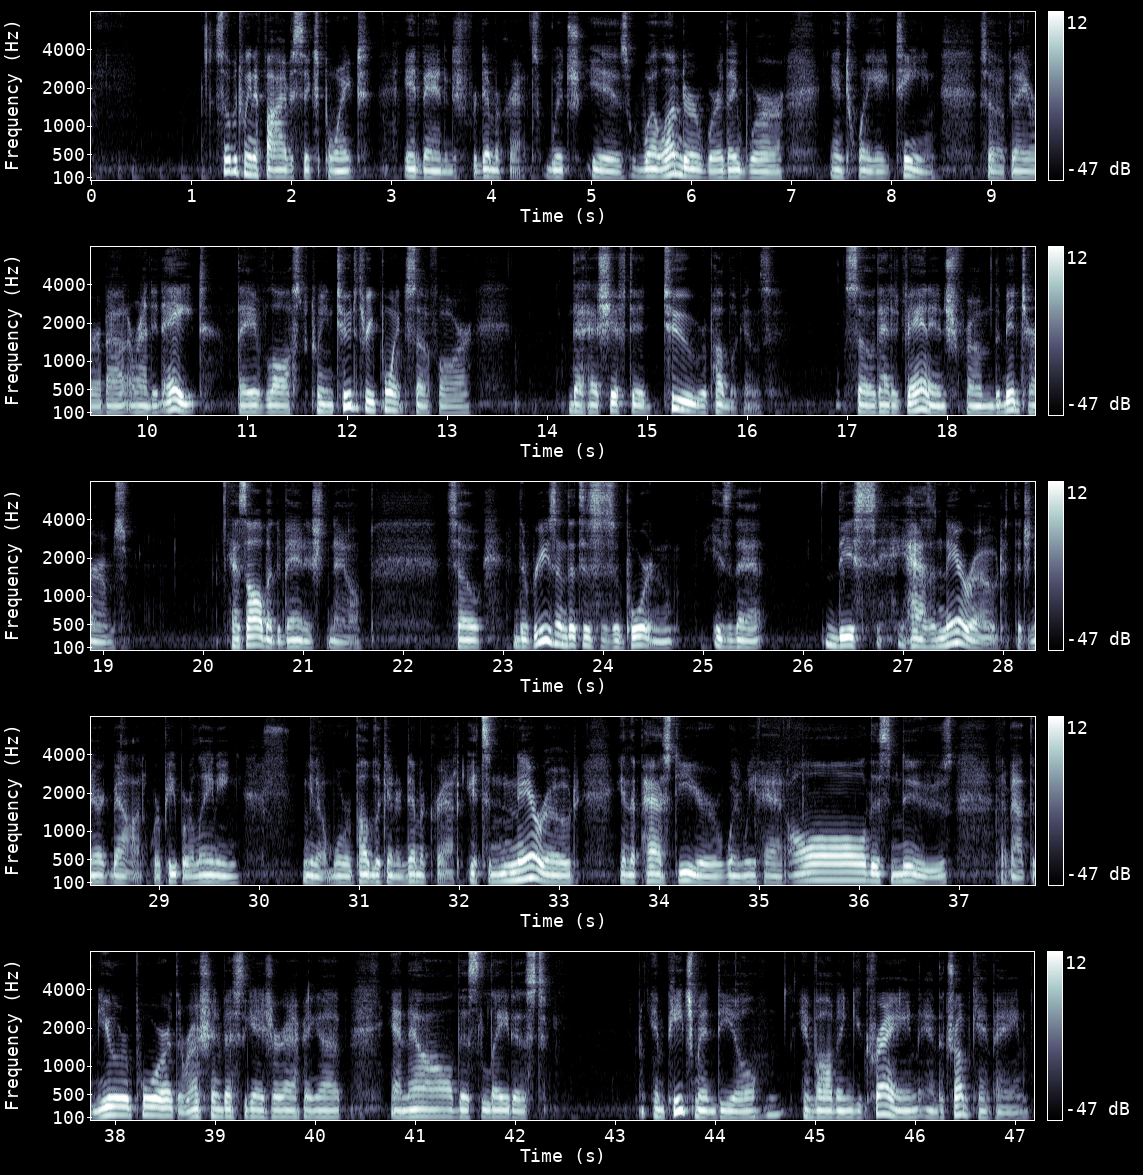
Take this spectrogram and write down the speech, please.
So between a five to six point advantage for Democrats, which is well under where they were in 2018. So if they were about around an eight, they've lost between two to three points so far. That has shifted to Republicans. So that advantage from the midterms has all but vanished now. So the reason that this is important is that this has narrowed the generic ballot where people are leaning, you know, more Republican or Democrat. It's narrowed in the past year when we've had all this news about the Mueller report, the Russia investigation wrapping up, and now this latest impeachment deal involving Ukraine and the Trump campaign.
